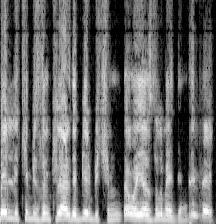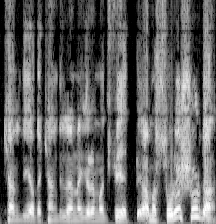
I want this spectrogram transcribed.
Belli ki bizimkiler de bir biçimde o yazılımı edindi ve kendi ya da kendilerine göre modifiye etti. Ama sorun şurada.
